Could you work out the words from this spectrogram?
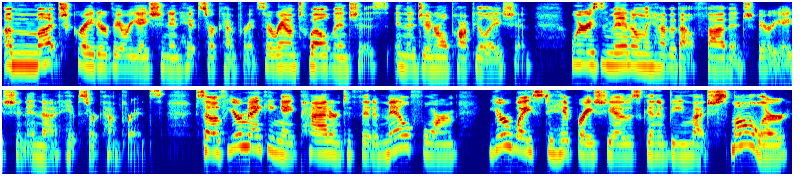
a much greater variation in hip circumference, around 12 inches in the general population, whereas men only have about five inch variation in that hip circumference. So if you're making a pattern to fit a male form, your waist to hip ratio is going to be much smaller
